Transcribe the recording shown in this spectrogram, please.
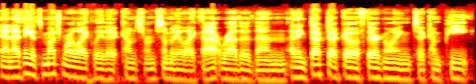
and I think it's much more likely that it comes from somebody like that rather than I think DuckDuckGo if they're going to compete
